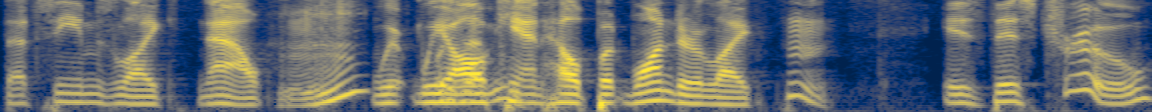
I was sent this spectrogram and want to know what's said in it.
That seems like now Mm-hmm. we, we all can't help but wonder, like, hmm, is this true?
